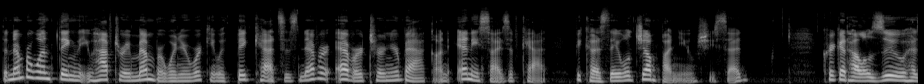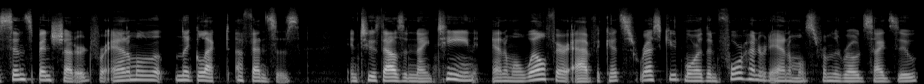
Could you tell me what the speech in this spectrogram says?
The number one thing that you have to remember when you're working with big cats is never ever turn your back on any size of cat because they will jump on you, she said. Cricket Hollow Zoo has since been shuttered for animal neglect offenses. In 2019, animal welfare advocates rescued more than 400 animals from the roadside zoo,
